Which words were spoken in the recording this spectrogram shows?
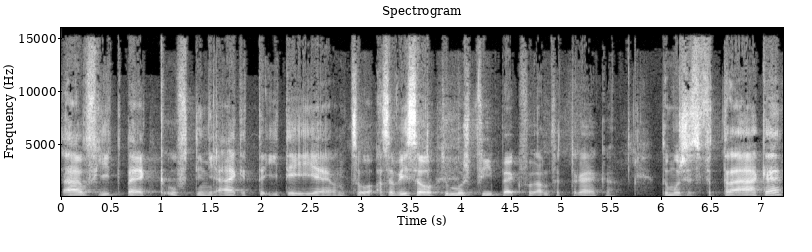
auch Feedback auf deine eigenen Ideen und so. Also wieso Du musst Feedback vor allem vertragen. Du musst es vertragen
